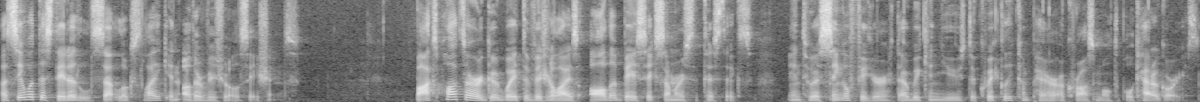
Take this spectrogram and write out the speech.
Let's see what this data set looks like in other visualizations. Box plots are a good way to visualize all the basic summary statistics into a single figure that we can use to quickly compare across multiple categories.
